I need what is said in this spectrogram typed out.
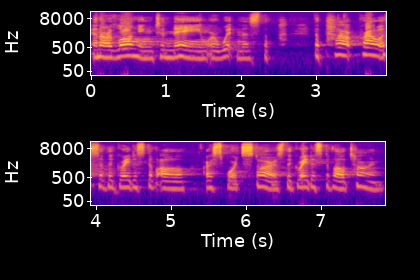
and our longing to name or witness the, the prowess of the greatest of all our sports stars, the greatest of all time,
